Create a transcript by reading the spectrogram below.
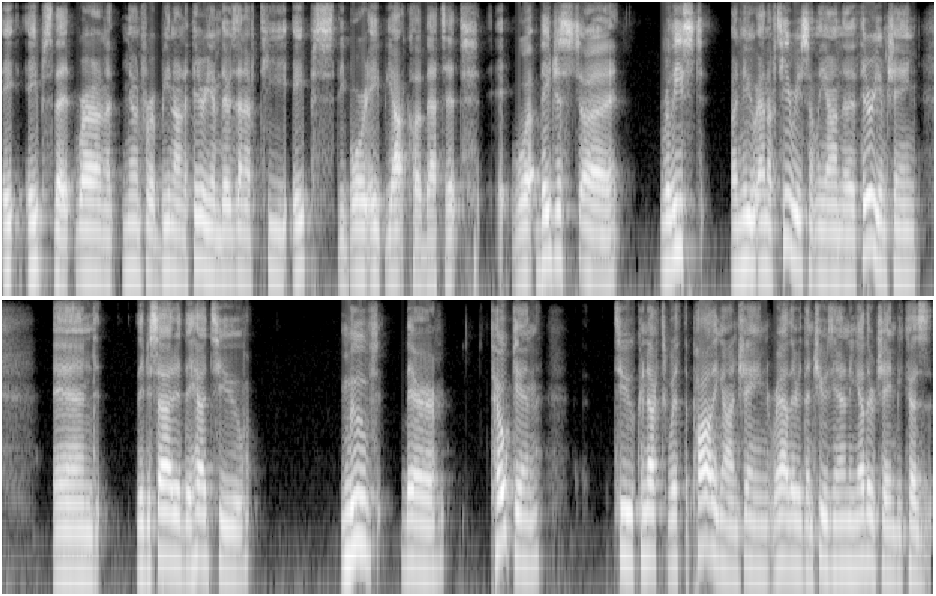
apes that were on a, known for being on Ethereum. Those NFT apes, the Bored Ape Yacht Club. That's it. it well, they just uh, released a new NFT recently on the Ethereum chain, and they decided they had to move their token to connect with the Polygon chain rather than choosing any other chain because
